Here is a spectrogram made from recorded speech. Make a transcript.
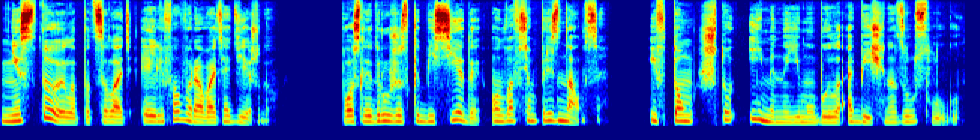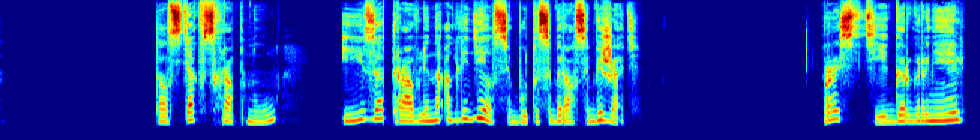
«Не стоило поцелать эльфа воровать одежду. После дружеской беседы он во всем признался и в том, что именно ему было обещано за услугу. Толстяк всхрапнул и затравленно огляделся, будто собирался бежать. «Прости, Гарграниэль»,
